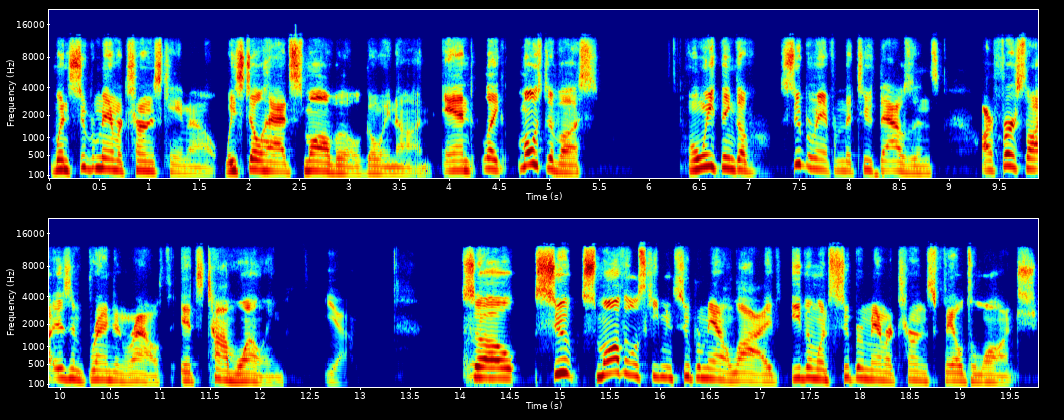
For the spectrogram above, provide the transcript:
when Superman Returns came out, we still had Smallville going on. And like most of us, when we think of Superman from the 2000s, our first thought isn't Brandon Routh, it's Tom Welling. Yeah. So, Smallville was keeping Superman alive even when Superman Returns failed to launch.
